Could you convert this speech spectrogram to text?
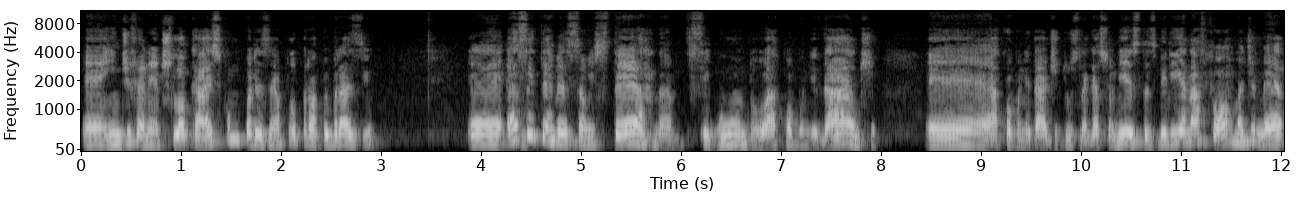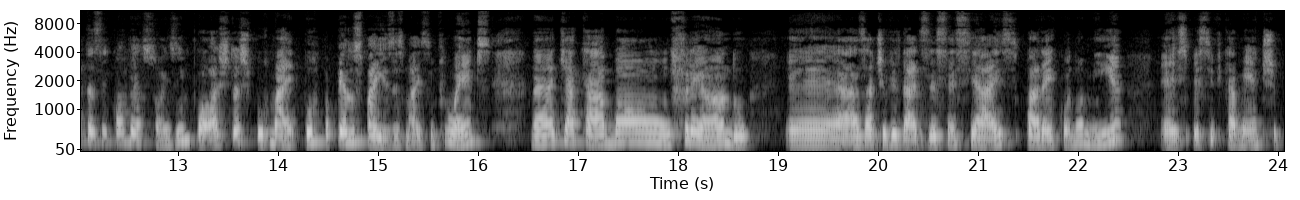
é, em diferentes locais, como, por exemplo, o próprio Brasil. É, essa intervenção externa, segundo a comunidade, é, a comunidade dos negacionistas, viria na forma de metas e convenções impostas por, por pelos países mais influentes, né, que acabam freando é, as atividades essenciais para a economia, é, especificamente,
